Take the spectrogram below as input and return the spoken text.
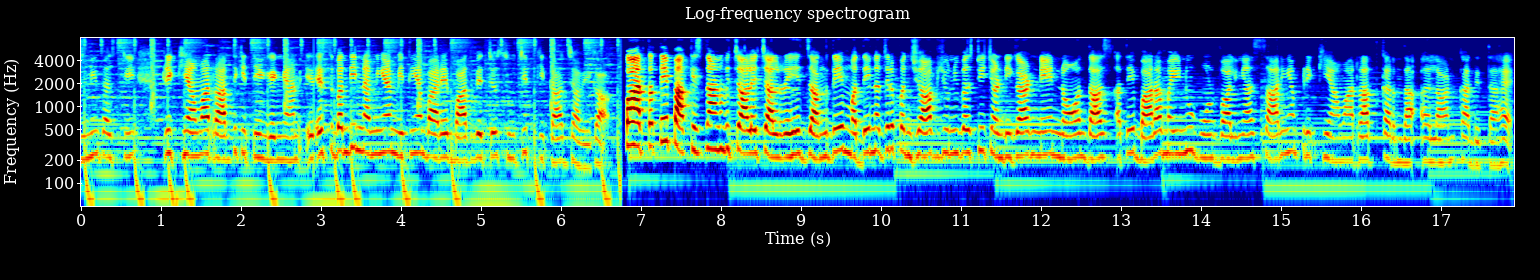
ਯੂਨੀਵਰਸਿਟੀ ਪ੍ਰੀਖਿਆਵਾਂ ਰੱਦ ਕੀਤੀਆਂ ਗਈਆਂ ਹਨ। ਇਸ ਸੰਬੰਧੀ ਨਵੀਆਂ ਮਿਤੀਆਂ ਬਾਰੇ ਬਾਅਦ ਵਿੱਚ ਸੂਚਿਤ ਕੀਤਾ ਜਾਵੇਗਾ। ਭਾਰਤ ਅਤੇ ਪਾਕਿਸਤਾਨ ਵਿਚਾਲੇ ਚੱਲ ਰਹੇ ਜੰਗ ਦੇ ਮੱਦੇਨਜ਼ਰ ਪੰਜਾਬ ਯੂਨੀਵਰਸਿਟੀ ਚੰਡੀਗੜ੍ਹ ਨੇ 9, 10 ਅਤੇ 12 ਮਈ ਨੂੰ ਹੋਣ ਵਾਲੀਆਂ ਸਾਰੀਆਂ ਪ੍ਰੀਖਿਆਵਾਂ ਰੱਦ ਕਰਨ ਦਾ ਐਲਾਨ ਕਰ ਦਿੱਤਾ ਹੈ।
